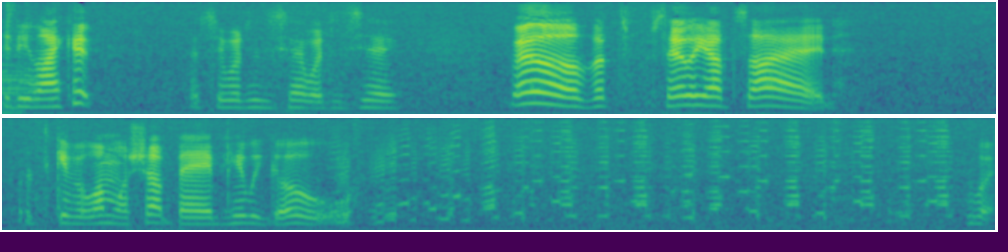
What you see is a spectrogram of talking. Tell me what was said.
Did he like it? Let's see, what did he say? What did he say? Well, that's Sally outside. Let's give it one more shot, babe. Here we go. What?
